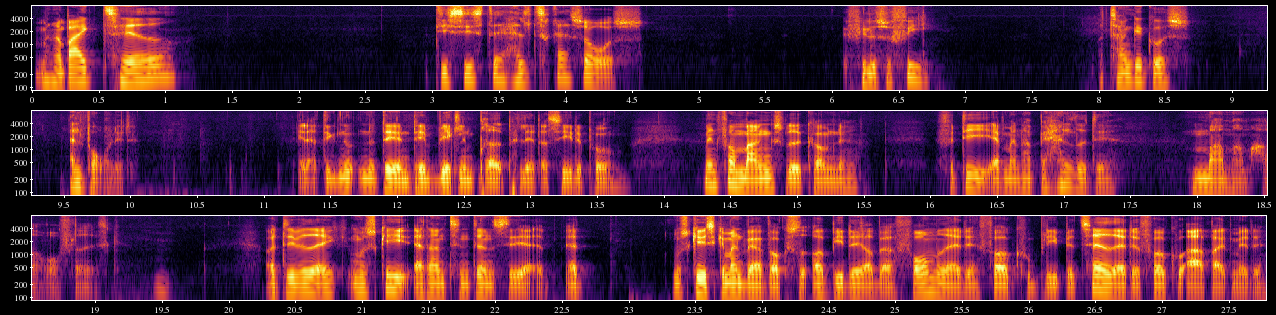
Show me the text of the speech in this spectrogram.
man har bare ikke taget de sidste 50 års filosofi og tankegods alvorligt. Eller det, nu, det, er, det er virkelig en bred palet at sige det på. Men for manges vedkommende, fordi at man har behandlet det meget, meget, meget overfladisk. Mm. Og det ved jeg ikke, måske er der en tendens til, at, at måske skal man være vokset op i det og være formet af det, for at kunne blive betaget af det, for at kunne arbejde med det.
